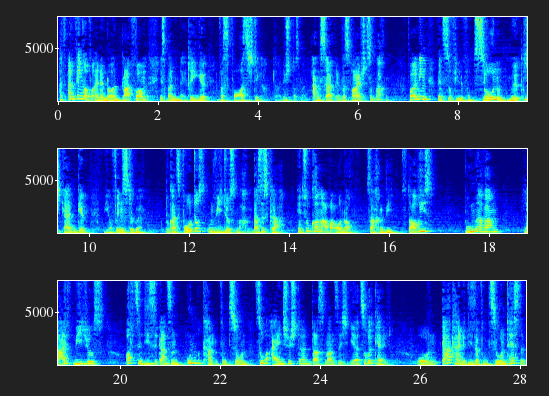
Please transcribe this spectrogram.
Als Anfänger auf einer neuen Plattform ist man in der Regel etwas vorsichtiger, dadurch, dass man Angst hat, etwas falsch zu machen. Vor allen Dingen, wenn es so viele Funktionen und Möglichkeiten gibt wie auf Instagram. Du kannst Fotos und Videos machen, das ist klar. Hinzu kommen aber auch noch Sachen wie Stories, Boomerang, Live-Videos. Oft sind diese ganzen unbekannten Funktionen so einschüchternd, dass man sich eher zurückhält und gar keine dieser Funktionen testet.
